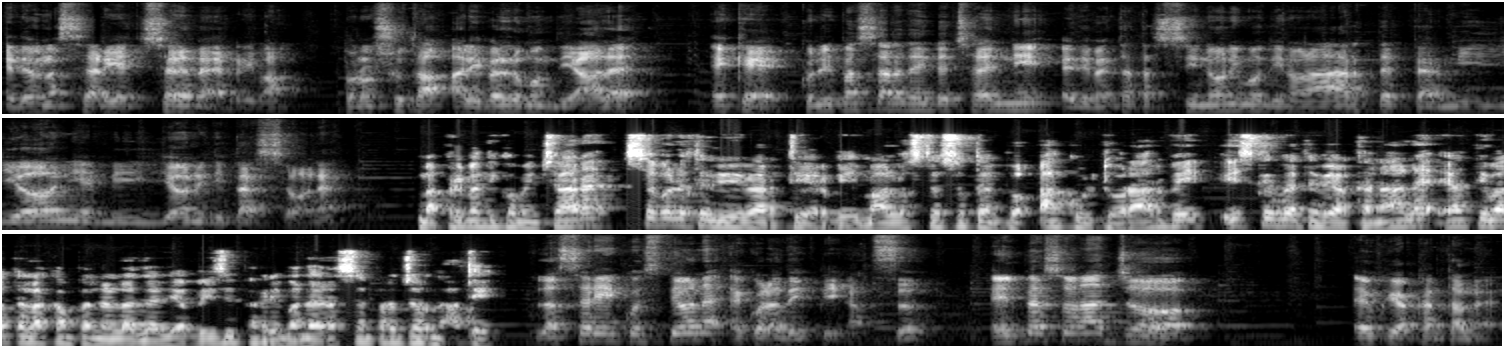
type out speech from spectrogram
ed è una serie celeberrima, conosciuta a livello mondiale e che, con il passare dei decenni, è diventata sinonimo di non arte per milioni e milioni di persone. Ma prima di cominciare, se volete divertirvi ma allo stesso tempo acculturarvi, iscrivetevi al canale e attivate la campanella degli avvisi per rimanere sempre aggiornati. La serie in questione è quella dei Peanuts e il personaggio è qui accanto a me.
